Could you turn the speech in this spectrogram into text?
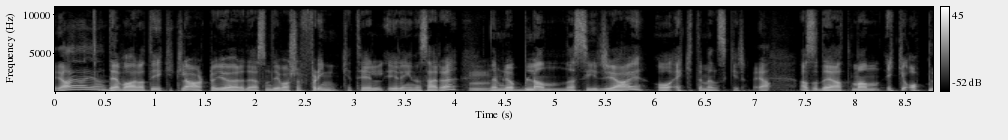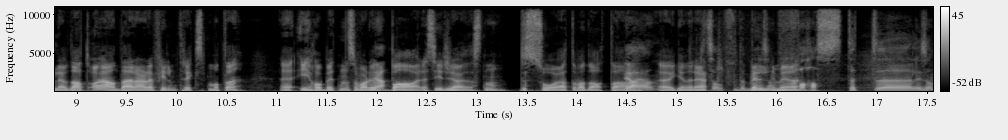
Ja, ja, ja. Det var at de ikke klarte å gjøre det som de var så flinke til i 'Ringenes herre', nemlig å blande CGI og ekte mennesker. Mm. Ja. Altså det at man ikke opplevde at 'Å ja, der er det filmtriks', på en måte. Eh, I 'Hobbiten' så var det jo Ja. bare CGI, nesten. Du så jo at det var ja, ja. sånn, det ble veldig sånn mye. forhastet, eh, liksom.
